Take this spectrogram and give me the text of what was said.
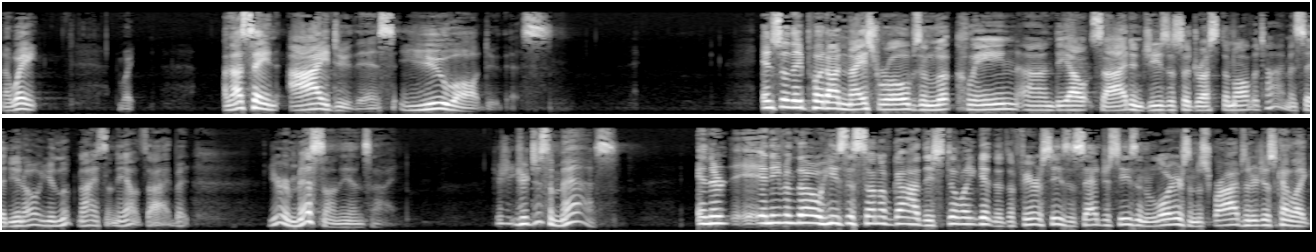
Now wait. I'm not saying I do this, you all do this. And so they put on nice robes and look clean on the outside, and Jesus addressed them all the time and said, You know, you look nice on the outside, but you're a mess on the inside. You're just a mess. And they're, and even though he's the son of God, they still ain't getting it. The Pharisees, the Sadducees, and the lawyers and the scribes, and they're just kind of like,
